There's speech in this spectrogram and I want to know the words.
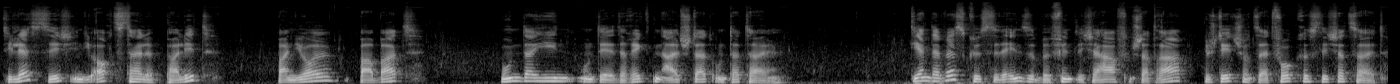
Sie lässt sich in die Ortsteile Palit, Banjol, Barbat, Mundain und der direkten Altstadt unterteilen. Die an der Westküste der Insel befindliche Hafenstadt Raab besteht schon seit vorchristlicher Zeit.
